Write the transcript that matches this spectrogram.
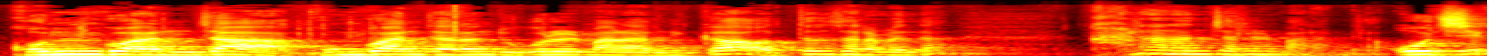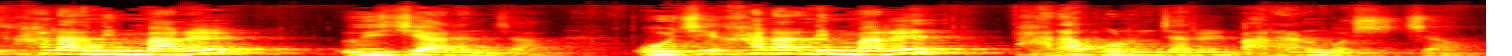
곤고한 자, 곤고한 자는 누구를 말합니까? 어떤 사람입니다? 가난한 자를 말합니다. 오직 하나님만을 의지하는 자, 오직 하나님만을 바라보는 자를 말하는 것이죠.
